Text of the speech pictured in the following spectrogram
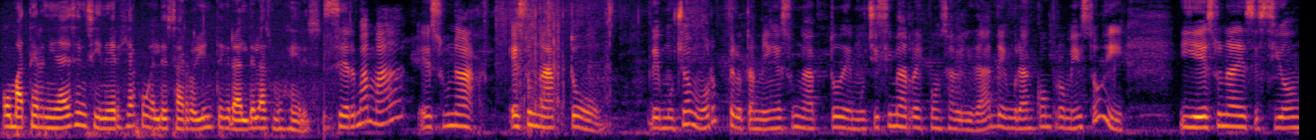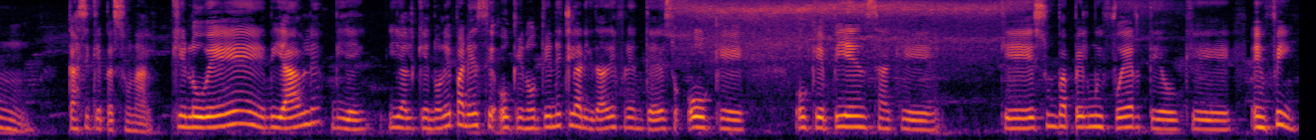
o maternidades en sinergia con el desarrollo integral de las mujeres. Ser mamá es, una, es un acto de mucho amor, pero también es un acto de muchísima responsabilidad, de un gran compromiso y, y es una decisión casi que personal. Quien lo ve viable, bien, y al que no le parece o que no tiene claridad de frente a eso o que, o que piensa que que es un papel muy fuerte o que, en fin,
